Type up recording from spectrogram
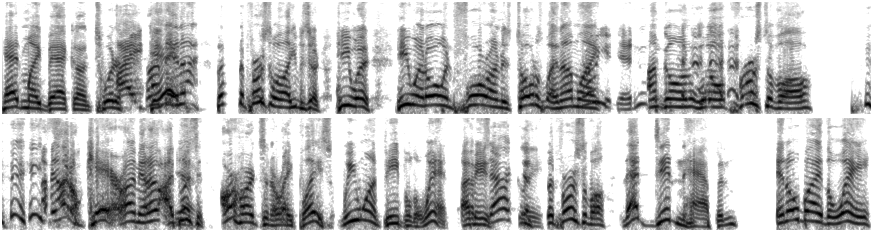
had my back on Twitter. I Uh, did. and I- but first of all, he was there. He went he went zero and four on his totals, and I'm No, like, you didn't. I'm going. Well, first of all, I mean, I don't care. I mean, I, I Yeah. listen. Our heart's in the right place. We want people to win. I mean, Exactly. But first of all, that didn't happen. And oh, by the way,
